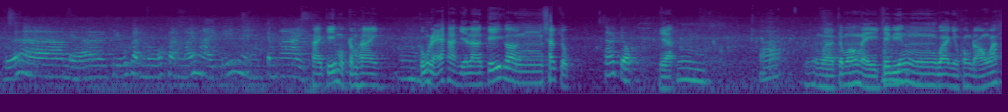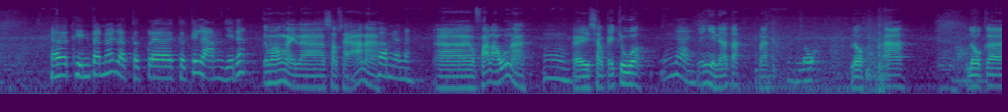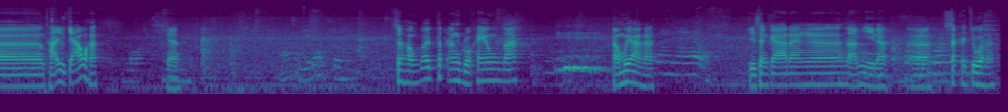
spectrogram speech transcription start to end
Bữa à, mẹ kêu khanh mua khanh nói hai ký trăm hai. 2 kg 120 ừ. cũng rẻ ha vậy là ký có 60 sáu chục. Dạ. Ừ. đó. Nhưng mà cái món này chế biến qua nhiều công đoạn quá Ờ, thì người ta nói là cực là cực cái làm vậy đó. Cái món này là xào xả nè. Thơm này nè. À, phá lấu nè. Ừ. rồi xào cải chua. Đúng rồi. Cái gì nữa ta? Nè. Luộc. Luộc. À luộc à, thả vô cháo hả? Luộc dạ. Đó, vậy đó Sư. sao không có thích ăn ruột heo không ta? Không biết ăn hả? Chị Sanka đang à, làm gì nè? À, sắc cải chua hả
